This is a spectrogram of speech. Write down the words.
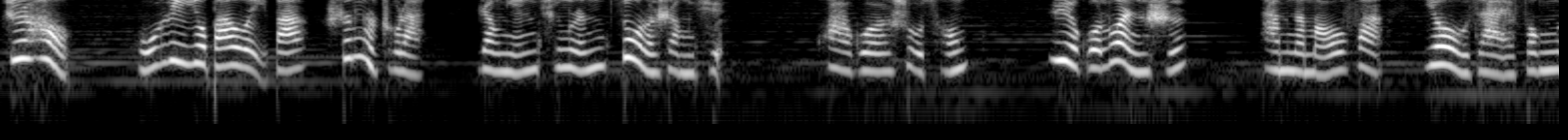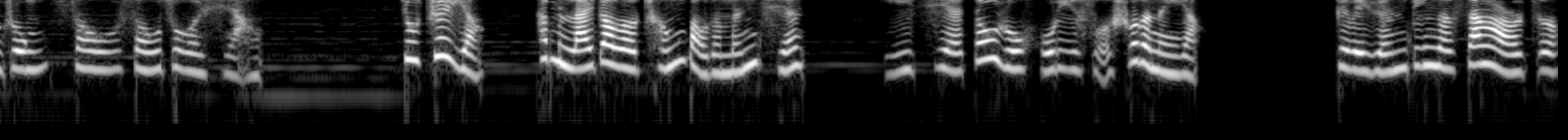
之后。狐狸又把尾巴伸了出来，让年轻人坐了上去，跨过树丛，越过乱石，他们的毛发又在风中嗖嗖作响。就这样，他们来到了城堡的门前，一切都如狐狸所说的那样。这位园丁的三儿子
